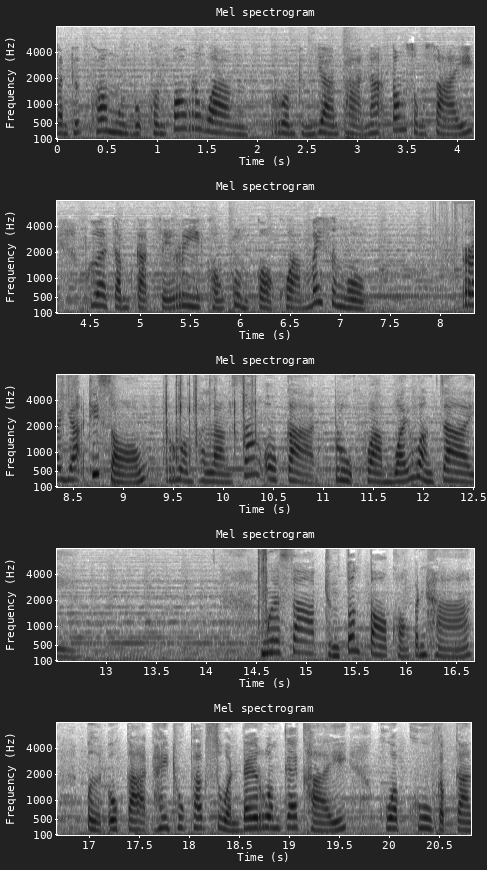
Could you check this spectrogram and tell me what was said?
บันทึกข้อมูลบุคคลเฝ้าระวัง รวมถึงยานพาหนะต้องสงสัย เพื่อจำกัดเสรีของกลุ่มก่อความไม่สงบ ระยะที่ 2 รวมพลังสร้างโอกาสปลูกความไว้วางใจ เมื่อทราบถึงต้นต่อของปัญหา เปิดโอกาสให้ทุกภาคส่วนได้ร่วมแก้ไข ควบคู่กับการ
